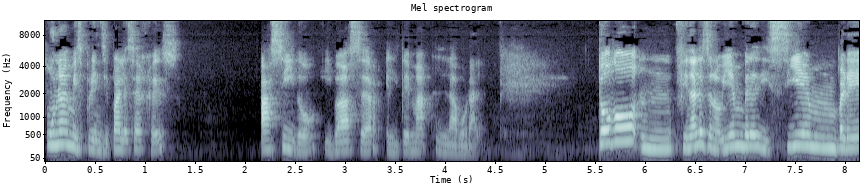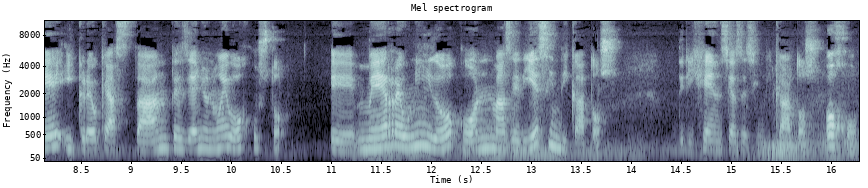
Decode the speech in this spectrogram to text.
uno de mis principales ejes ha sido y va a ser el tema laboral. Todo mm, finales de noviembre, diciembre y creo que hasta antes de Año Nuevo, justo, eh, me he reunido con más de 10 sindicatos, dirigencias de sindicatos. Ojo,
